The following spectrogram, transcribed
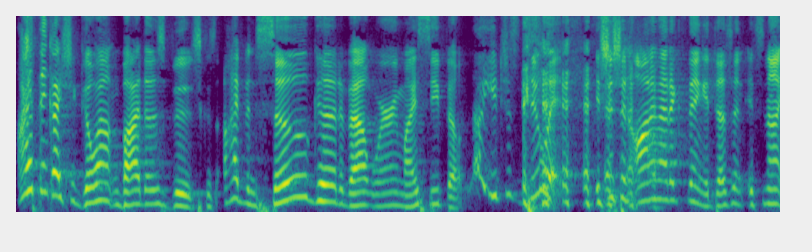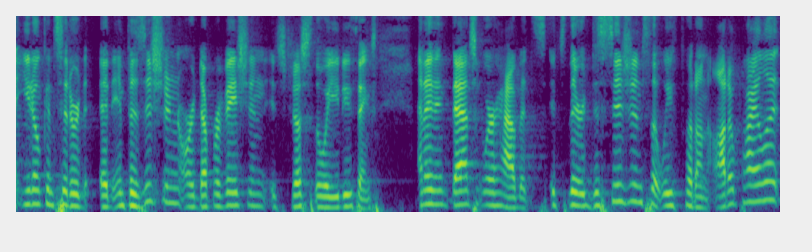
I think I should go out and buy those boots because I've been so good about wearing my seatbelt. No, you just do it. it's just an automatic thing. It doesn't. It's not. You don't consider it an imposition or a deprivation. It's just the way you do things. And I think that's where habits. It's their decisions that we've put on autopilot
